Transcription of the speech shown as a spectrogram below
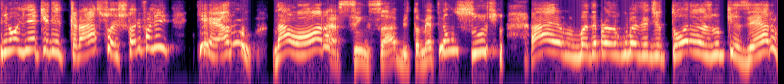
E eu olhei aquele traço, a história e falei, quero, na hora, assim, sabe? Tomei até um susto. Ah, eu mandei para algumas editoras, elas não quiseram.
